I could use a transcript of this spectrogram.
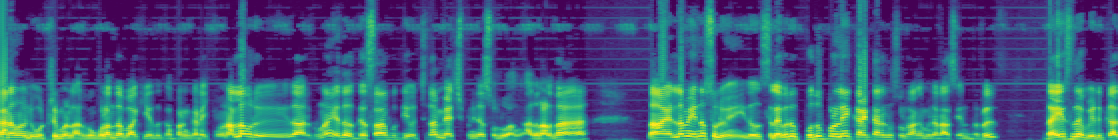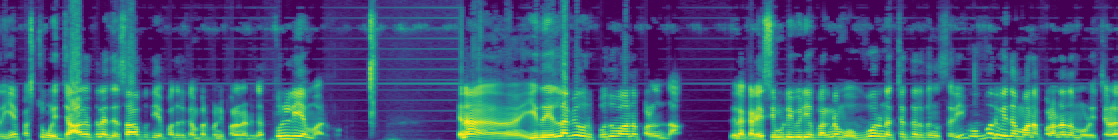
கணவன் ஒற்றுமை நல்லா இருக்கும் குழந்தை பாக்கியதுக்கு அப்புறம் கிடைக்கும். நல்ல ஒரு இதா இருக்கும்னா ஏதோ திசாபத்தியை வச்சு தான் மேட்ச் பண்ணி தான் சொல்லுவாங்க. அதனாலதான் நான் எல்லாமே என்ன சொல்லுவேன்? இது சில பேர் பொது கரெக்டாக இருக்குன்னு சொல்கிறாங்க மீனராசி என்பர்கள். தயவுசெய்து அப்படி எடுக்காதீங்க. ஃபர்ஸ்ட் உங்களுடைய ஜாகத்தில் தசாபதியை பார்த்துட்டு கம்பேர் பண்ணி பலன் எடுங்க. துல்லியமாக இருக்கும். ஏன்னா இது எல்லாமே ஒரு பொதுவான பலன் தான். இதில் கடைசி முடி வீடியோ பாருங்க. நம்ம ஒவ்வொரு நட்சத்திரத்துக்கும் சரி ஒவ்வொரு விதமான பலனை நம்மளுடைய சேனலை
